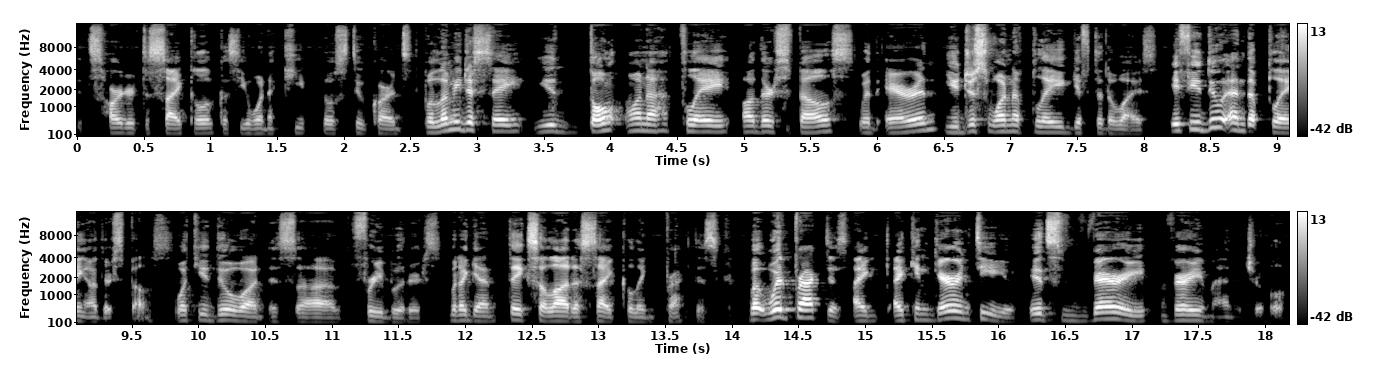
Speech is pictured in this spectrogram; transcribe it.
it's harder to cycle because you want to keep those two cards. But let me just say, you don't want to play other spells with Earyn. You just want to play Gift to the Wise. If you do end up playing other spells, what you do want is uh freebooters. But again, takes a lot of cycling practice. But with practice, I I can guarantee you, it's very very manageable.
